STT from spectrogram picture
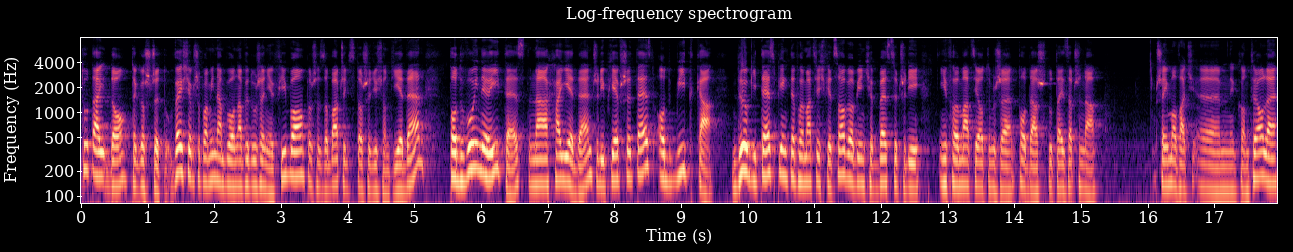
tutaj do tego szczytu. Wejście, przypominam, było na wydłużenie FIBO, proszę zobaczyć, 161. Podwójny retest na H1, czyli pierwszy test, odbitka Drugi test, piękne formacje świecowe, objęcie BESY, czyli informacja o tym, że podaż tutaj zaczyna przejmować kontrolę.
